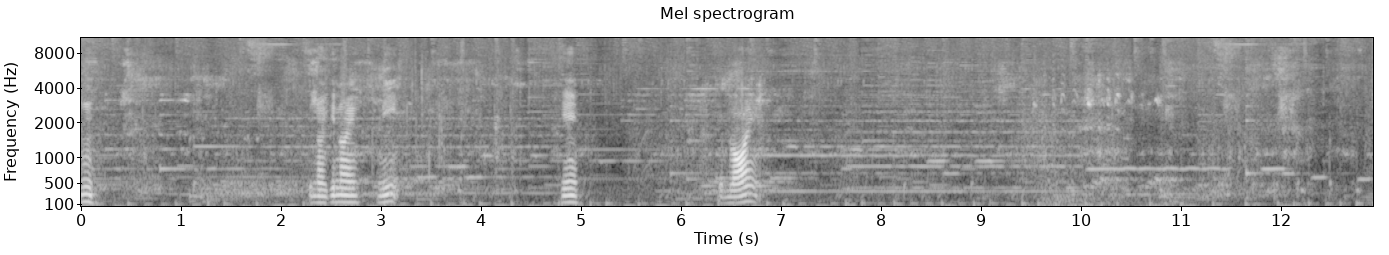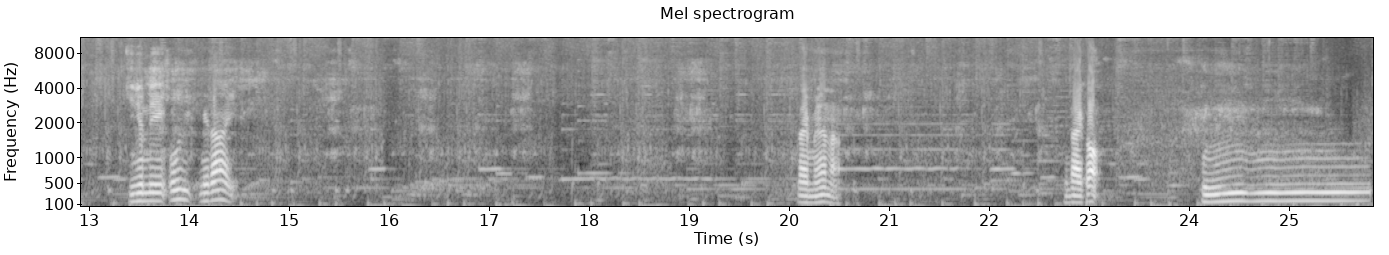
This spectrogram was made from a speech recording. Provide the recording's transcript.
อืมกินหน่อยกินหน่อยนี่โอเคเรียบร้อยกินกันเองโอ้ยไม่ได้ ได้ไหมน่ะไม่ได้ก็ปื๊ด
